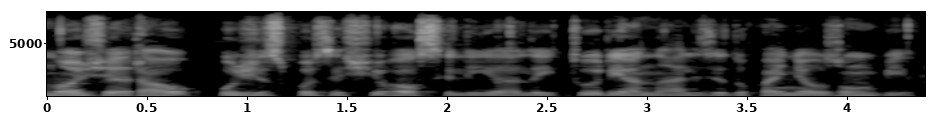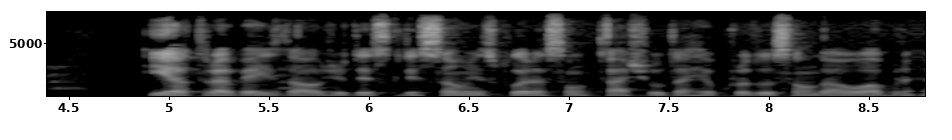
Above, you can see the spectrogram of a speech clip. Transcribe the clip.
no geral o dispositivo auxilia a leitura e análise do painel zumbi e através da audiodescrição e exploração tátil da reprodução da obra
